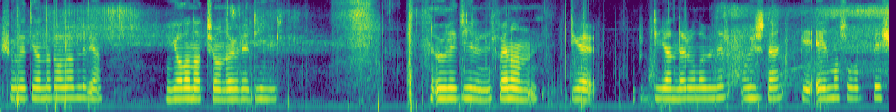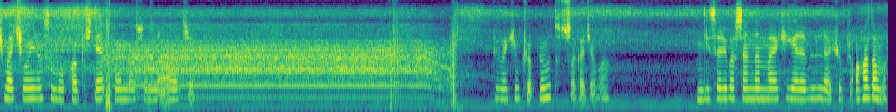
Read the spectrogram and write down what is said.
şöyle diyenler olabilir yani. Yalan atıyorsun öyle değil. Öyle değil falan diye diyenler olabilir. O yüzden bir elmas olup 5 maç oynasın bu PUBG'de. Ondan sonra alacak. Bir bakayım köprü mü tutsak acaba? Military basenden belki gelebilirler köprü. Aha adam var.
